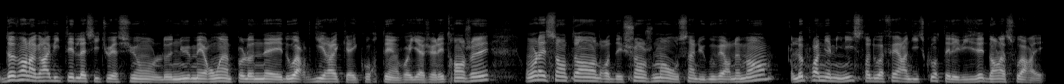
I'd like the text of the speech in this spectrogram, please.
Devant la gravité de la situation, le numéro un polonais Edward Gierek a écourté un voyage à l'étranger. On laisse entendre des changements au sein du gouvernement. Le Premier ministre doit faire un discours télévisé dans la soirée.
